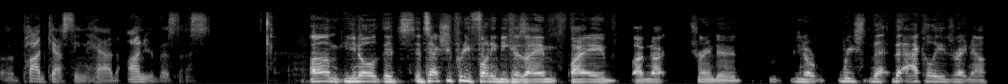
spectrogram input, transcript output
uh, podcasting had on your business? Um, you know, it's it's actually pretty funny because I am I I'm not trying to you know reach the, the accolades right now,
